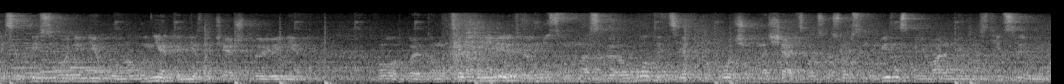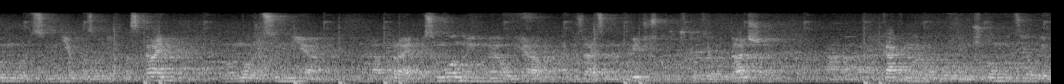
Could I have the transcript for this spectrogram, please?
Если ты сегодня не был на Луне, это не означает, что ее нет. Вот, поэтому те, кто не верит, вернуться на свои работы, те, кто хочет начать свой собственный бизнес с минимальными инвестициями, вы можете мне позвонить по скайпу, вы можете мне отправить письмо на email, я обязательно отвечу, скажу, что делать дальше, а, как мы работаем, что мы делаем.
